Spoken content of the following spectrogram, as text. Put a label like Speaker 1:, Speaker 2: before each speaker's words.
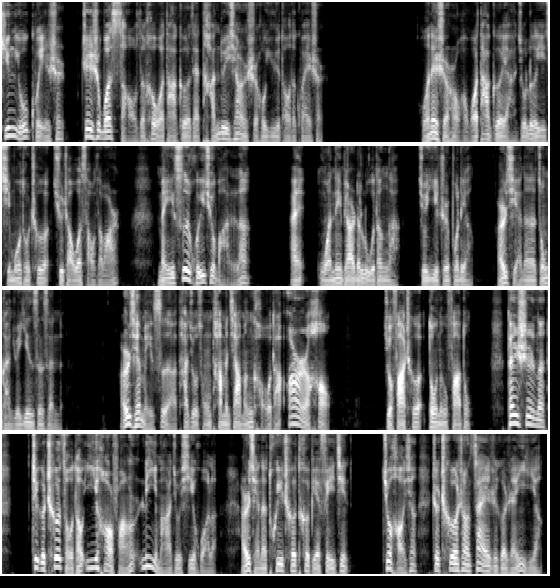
Speaker 1: 听有鬼事儿，这是我嫂子和我大哥在谈对象时候遇到的怪事儿。我那时候啊，我大哥呀就乐意骑摩托车去找我嫂子玩，每次回去晚了，哎，我那边的路灯啊就一直不亮，而且呢总感觉阴森森的，而且每次啊他就从他们家门口的二号就发车都能发动，但是呢这个车走到一号房立马就熄火了。而且呢，推车特别费劲，就好像这车上载着个人一样。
